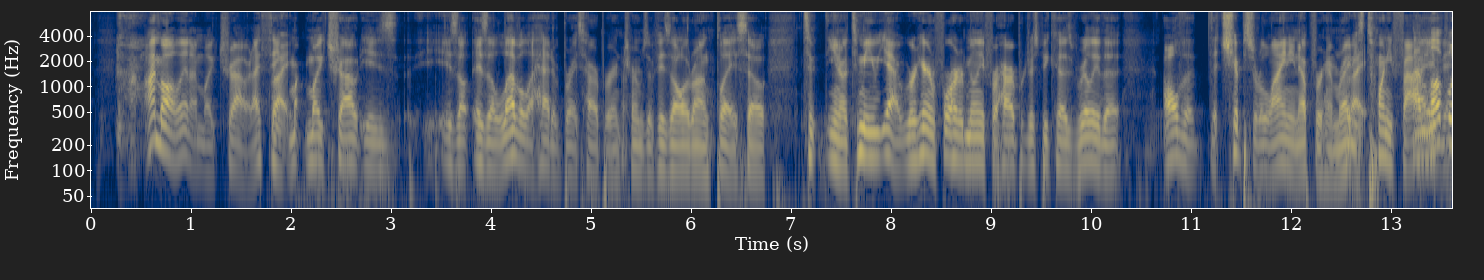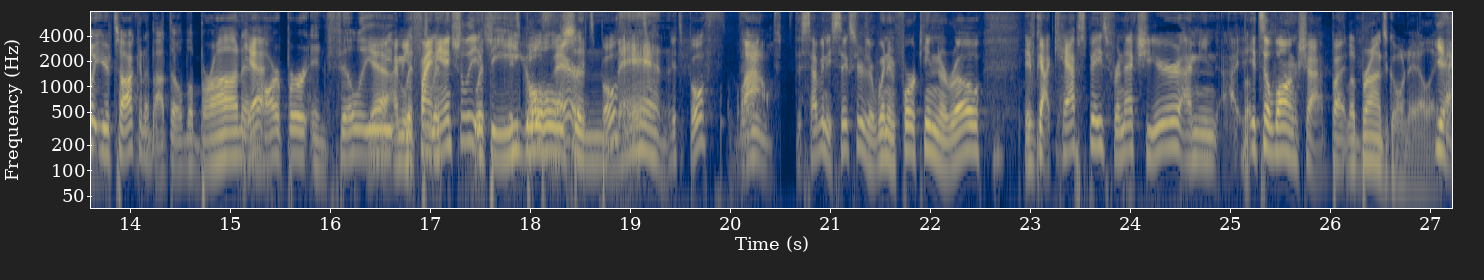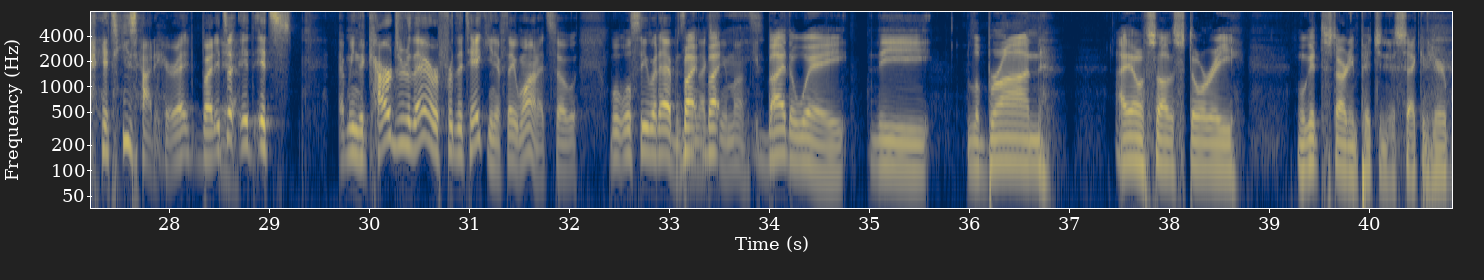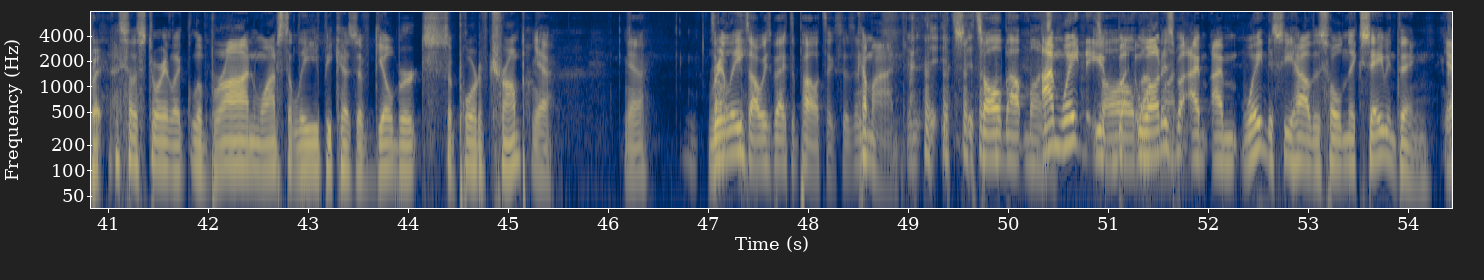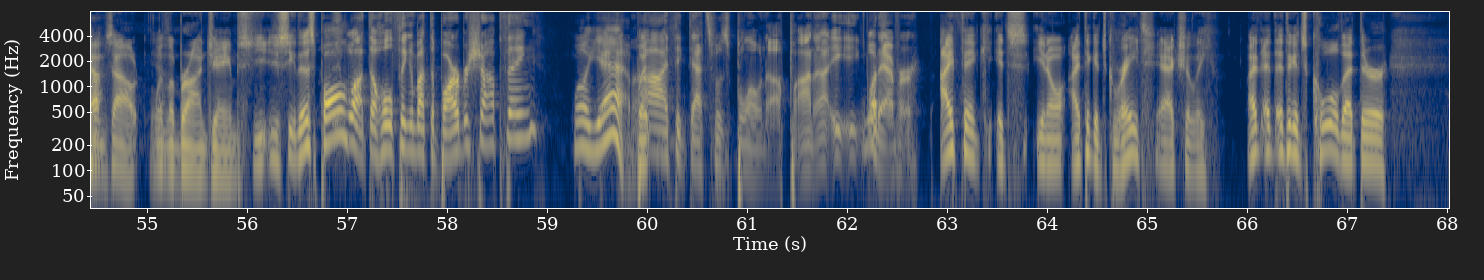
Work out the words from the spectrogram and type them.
I'm all in on Mike Trout. I think Right. M- Mike Trout is is a, is a level ahead of Bryce Harper in terms of his all around play. So, to, you know, to me, yeah, we're hearing 400 million for Harper just because really the all the, the chips are lining up for him. Right, Right. he's 25. I love what you're talking about, though. LeBron and Yeah. Harper in Philly. Yeah, I mean, with- financially, with, with the it's both Eagles there. and it's both, man, it's, it's both. I Wow. mean, the 76ers are winning 14 in a row. They've got cap space for next year. I mean, I- it's a long shot, but LeBron's going to LA. Yeah, it's, he's out of here, right? But it's Yeah. a, it, it's. I mean, the cards are there for the taking if they want it. So we'll, we'll see what happens in the next few months. by the way, the LeBron, I also saw the story. We'll get to starting pitching in a second here, but I saw the story like LeBron wants to leave because of Gilbert's support of Trump. Yeah, yeah. It's Really? al- it's always back to politics, isn't it? Come on. it's it's all about money. I'm waiting. It's all but, about well, it is. money. But I'm, I'm waiting to see how this whole Nick Saban thing Yeah. comes out with LeBron James. You, you see this, Paul? What the whole thing about the barbershop thing? Well, yeah, but I think that's what's blown up on uh, whatever. I think it's you know I think it's great actually. I, I think it's cool that they're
